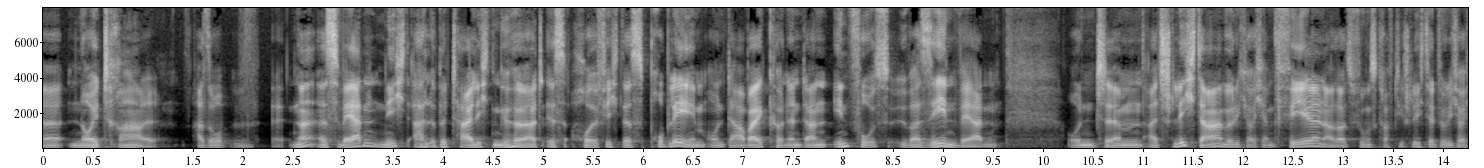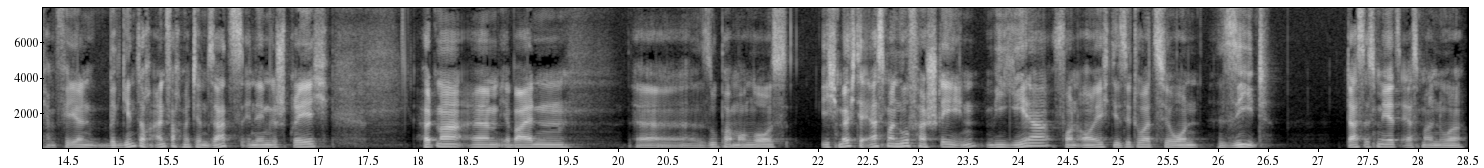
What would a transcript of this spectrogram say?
äh, neutral. Also ne, es werden nicht alle Beteiligten gehört, ist häufig das Problem. Und dabei können dann Infos übersehen werden. Und ähm, als Schlichter würde ich euch empfehlen, also als Führungskraft, die schlichtet, würde ich euch empfehlen, beginnt doch einfach mit dem Satz in dem Gespräch. Hört mal, ähm, ihr beiden äh, Super-Mongos, ich möchte erstmal nur verstehen, wie jeder von euch die Situation sieht. Das ist mir jetzt erstmal nur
